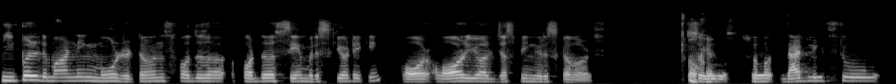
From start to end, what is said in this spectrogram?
people demanding more returns for the for the same risk you're taking, or or you're just being risk averse. Okay. So so that leads to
